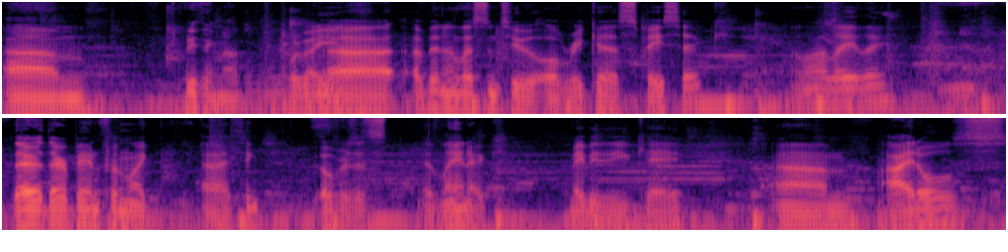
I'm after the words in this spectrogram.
Um, what do you think, Malcolm? What about you? uh, I've been listening to Ulrika Spacek a lot lately. They're they're a band from like uh, I think over the Atlantic, maybe the UK. Um, Idles,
